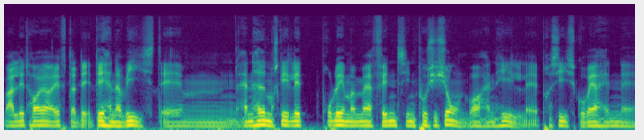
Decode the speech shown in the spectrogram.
var lidt højere efter det, det han har vist. Øh, han havde måske lidt problemer med at finde sin position, hvor han helt øh, præcis skulle være henne. Øh,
